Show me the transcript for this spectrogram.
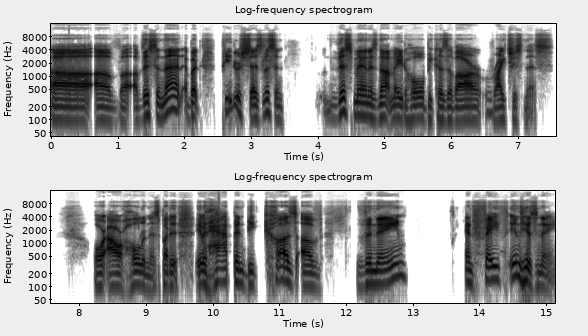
uh, of uh, of this and that. But Peter says, "Listen, this man is not made whole because of our righteousness or our holiness, but it it would happen because of the name and faith in His name."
